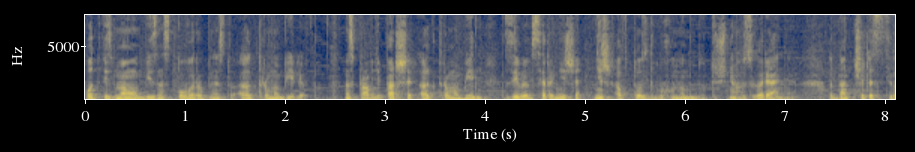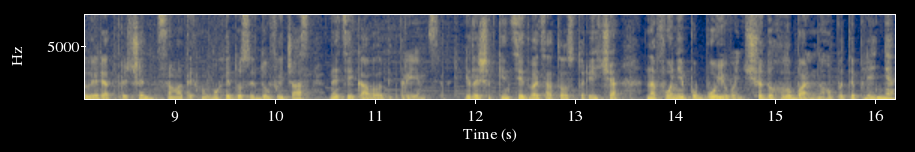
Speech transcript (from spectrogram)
От візьмемо бізнес по виробництву електромобілів. Насправді, перший електромобіль з'явився раніше ніж авто з двигуном внутрішнього згоряння. Однак через цілий ряд причин сама технологія досить довгий час не цікавила підприємців. І лише в кінці 20-го століття на фоні побоювань щодо глобального потепління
